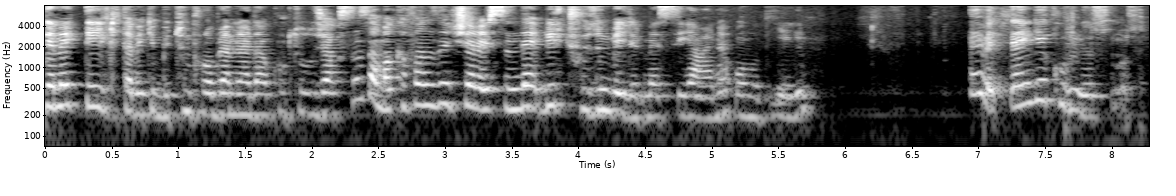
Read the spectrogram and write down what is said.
demek değil ki tabii ki bütün problemlerden kurtulacaksınız ama kafanızın içerisinde bir çözüm belirmesi yani onu diyelim. Evet denge kuruyorsunuz.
